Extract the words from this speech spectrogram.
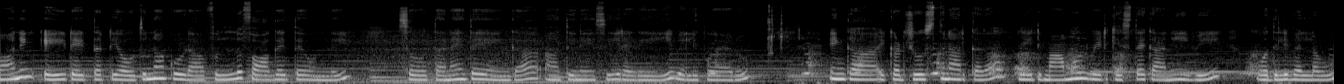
మార్నింగ్ ఎయిట్ ఎయిట్ థర్టీ అవుతున్నా కూడా ఫుల్ ఫాగ్ అయితే ఉంది. సో తనైతే ఇంకా తినేసి రెడీ అయ్యి వెళ్ళిపోయారు. ఇంకా ఇక్కడ చూస్తున్నారు కదా వీటి మామూలు వీటికి ఇస్తే కానీ ఇవి వదిలి వెళ్ళవు.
